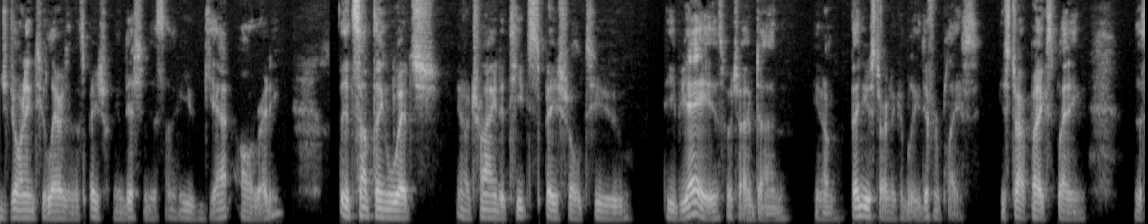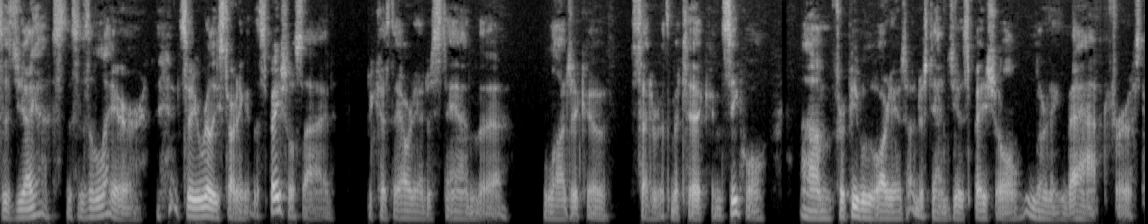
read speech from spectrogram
joining two layers in a spatial condition is something you get already. It's something which, you know, trying to teach spatial to DBAs, which I've done, you know, then you start in a completely different place. You start by explaining this is GIS, this is a layer. so you're really starting at the spatial side because they already understand the logic of set arithmetic and SQL. Um, for people who already understand geospatial, learning that first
